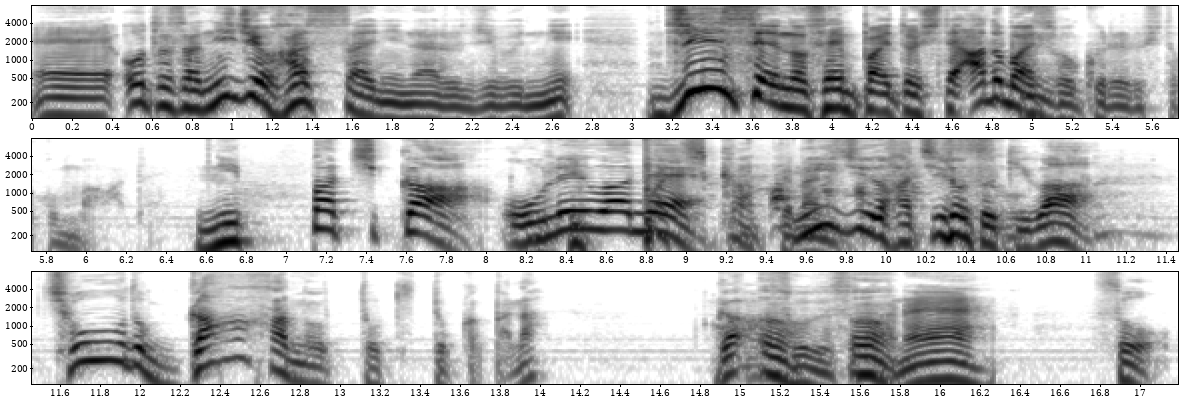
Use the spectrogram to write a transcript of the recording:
えー太田さん28歳になる自分に人生の先輩としてアドバイスをくれる人、こんばんは。日八か。俺はね日八かって何？28の時はちょうどガッハの時とかかな。があそうですかね、そう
